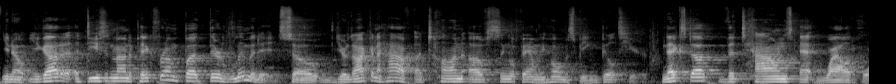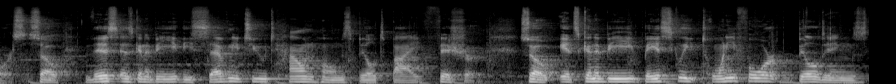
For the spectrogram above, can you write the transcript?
you know, you got a, decent amount to pick from, but they're limited. So you're not gonna have a ton of single family homes being built here. Next up, the towns at Wild Horse. So this is gonna be the 72 townhomes built by Fischer. So it's gonna be basically 24 buildings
